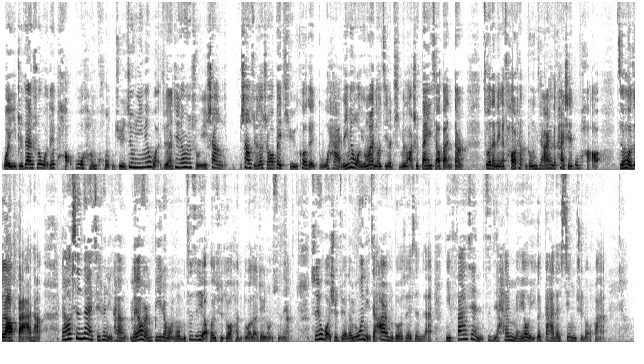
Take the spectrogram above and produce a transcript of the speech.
我一直在说我对跑步很恐惧，就是因为我觉得这都是属于上上学的时候被体育课给毒害的，因为我永远都记得体育老师搬一小板凳儿坐在那个操场中间，然后就看谁不跑，最后就要罚他。然后现在其实你看，没有人逼着我们，我们自己也会去做很多的这种训练。所以我是觉得，如果你在二十多岁，现在你发现你自己还没有一个大的兴趣的话，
